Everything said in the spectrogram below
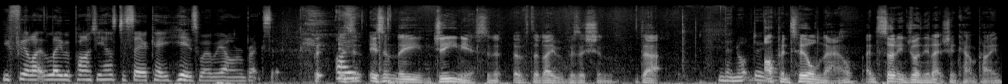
you feel like the Labour Party has to say, okay, here's where we are on Brexit. But isn't, I, isn't the genius of the Labour position that they're not doing up that. until now, and certainly during the election campaign,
